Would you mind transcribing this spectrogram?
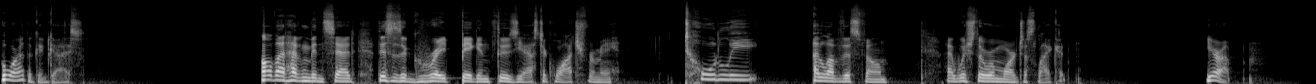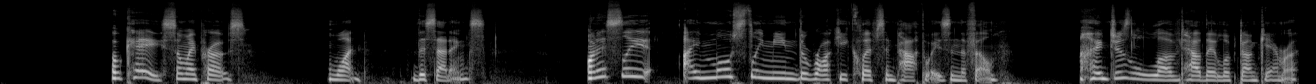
Who are the good guys? All that having been said, this is a great, big, enthusiastic watch for me. Totally, I love this film. I wish there were more just like it. You're up. Okay, so my pros. 1. The settings. Honestly, I mostly mean the rocky cliffs and pathways in the film. I just loved how they looked on camera,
